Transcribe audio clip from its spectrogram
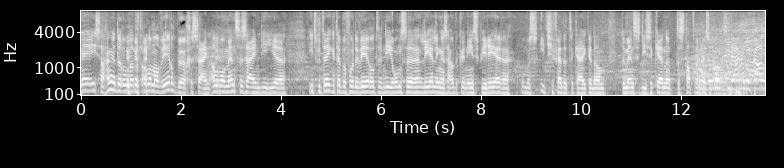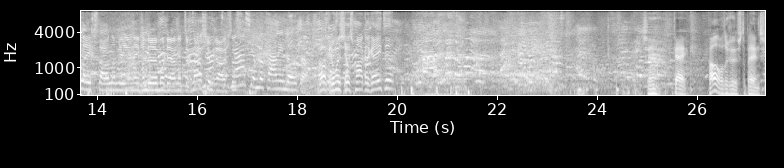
Nee, ze hangen er omdat het allemaal wereldburgers zijn. Allemaal mensen zijn die uh, iets betekend hebben voor de wereld... en die onze leerlingen zouden kunnen inspireren... om eens ietsje verder te kijken dan de mensen die ze kennen op de stad waarin ze wonen. Ik zie daar een lokaal leeg staan dan in een van de moderne technasiumruisters. Technasiumlokaal inlopen. Oh, jongens, heel smakelijk eten. Zo, kijk. Oh, wat een rust opeens.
